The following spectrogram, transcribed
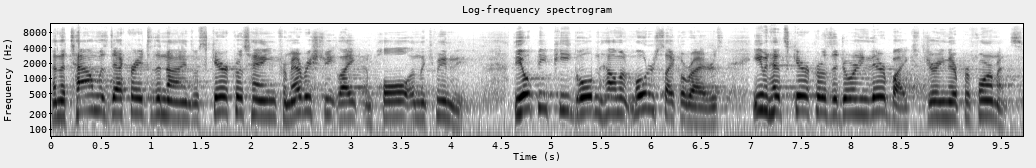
and the town was decorated to the nines with scarecrows hanging from every streetlight and pole in the community. The OPP Golden Helmet motorcycle riders even had scarecrows adorning their bikes during their performance.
